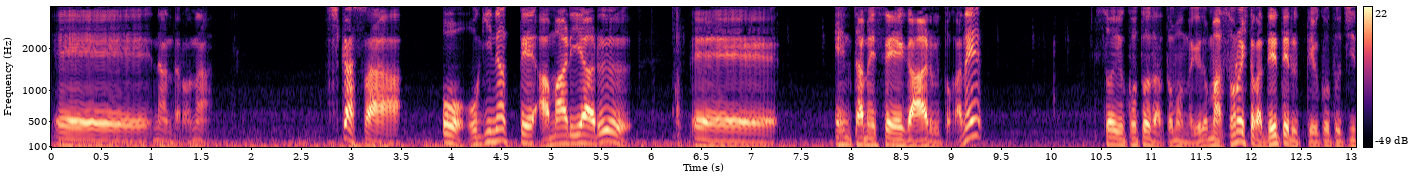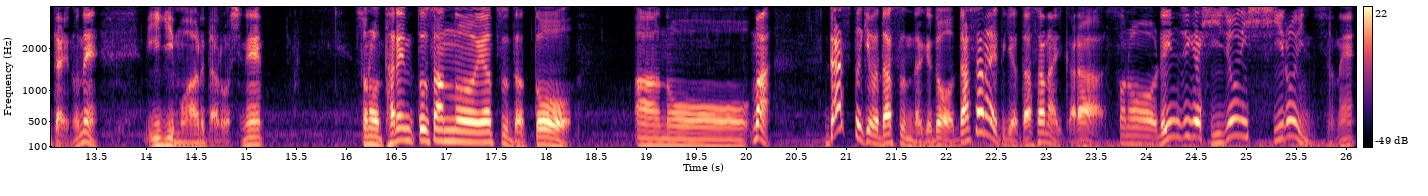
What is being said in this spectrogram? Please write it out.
えー、なんだろうな、近さを補ってあまりある、えー、エンタメ性があるとかね。そういうことだと思うんだけど、まあその人が出てるっていうこと自体のね、意義もあるだろうしね。そのタレントさんのやつだと、あのーまあ、出すときは出すんだけど、出さないときは出さないから、そのレンジが非常に広いんですよね。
